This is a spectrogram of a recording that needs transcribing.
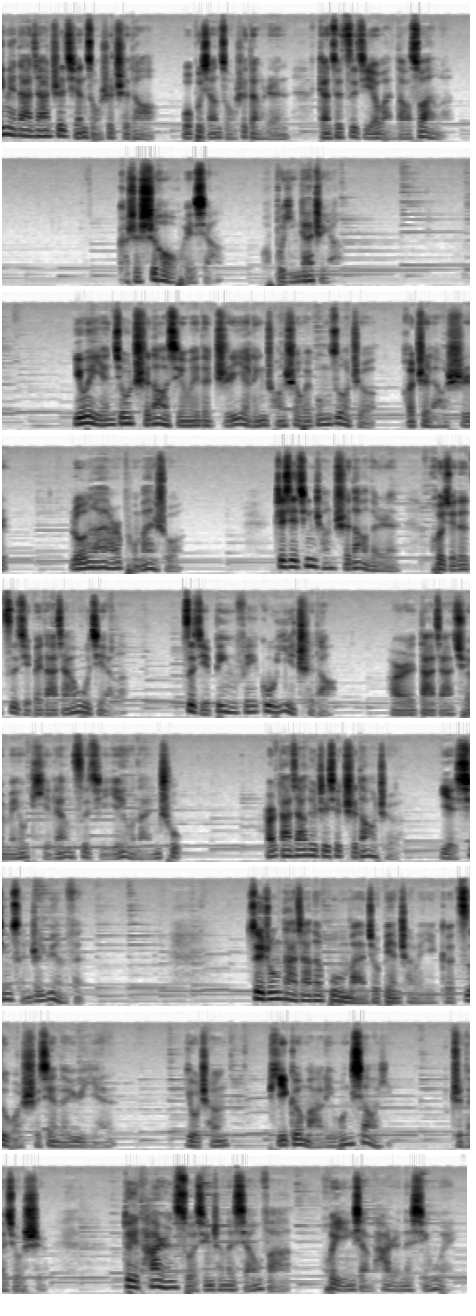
因为大家之前总是迟到，我不想总是等人，干脆自己也晚到算了。可是事后我会想，我不应该这样。一位研究迟到行为的职业临床社会工作者和治疗师罗恩·埃尔普曼说：“这些经常迟到的人会觉得自己被大家误解了，自己并非故意迟到，而大家却没有体谅自己也有难处，而大家对这些迟到者也心存着怨愤。”最终，大家的不满就变成了一个自我实现的预言，又称皮格马利翁效应，指的就是对他人所形成的想法会影响他人的行为，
